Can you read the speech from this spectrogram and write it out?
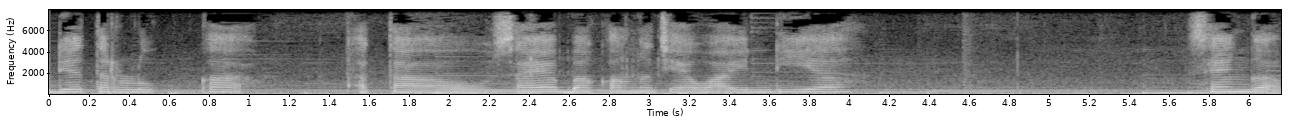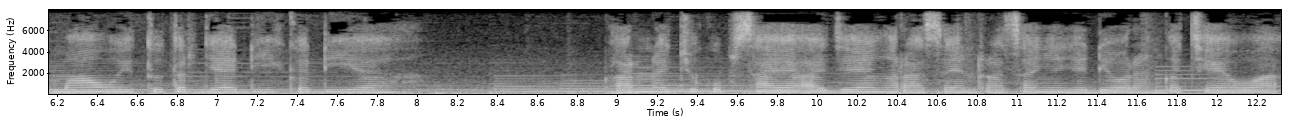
dia terluka, atau saya bakal ngecewain dia. Saya nggak mau itu terjadi ke dia, karena cukup saya aja yang ngerasain rasanya jadi orang kecewa.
